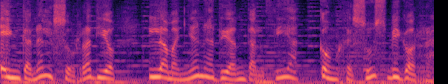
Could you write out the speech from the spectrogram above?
En Canal Sur Radio, La mañana de Andalucía con Jesús Vigorra.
